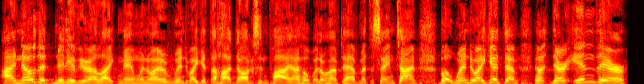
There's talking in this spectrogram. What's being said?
I know that many of you are like, man, when do I, when do I get the hot dogs and pie? I hope I don't have to have them at the same time. But when do I get them? Uh, they're in their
